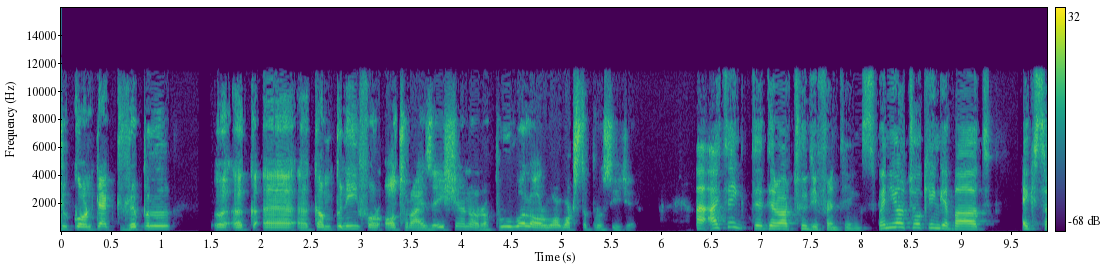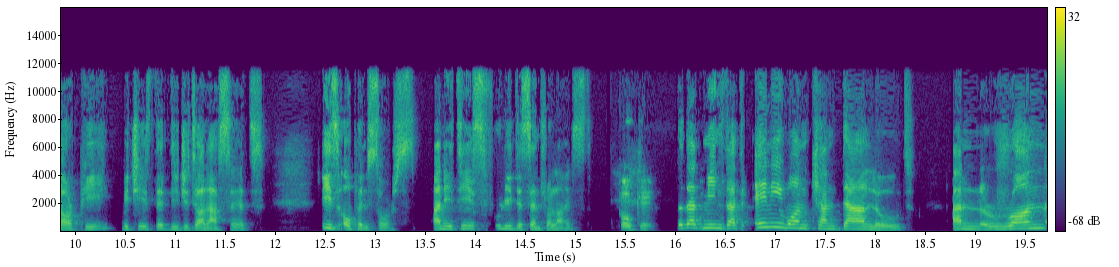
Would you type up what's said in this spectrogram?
to contact Ripple, uh, a, a, a company for authorization or approval, or what, what's the procedure? I think that there are two different things. When you're talking about XRP, which is the digital asset, is open source and it is fully decentralized. Okay. So that means that anyone can download and run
